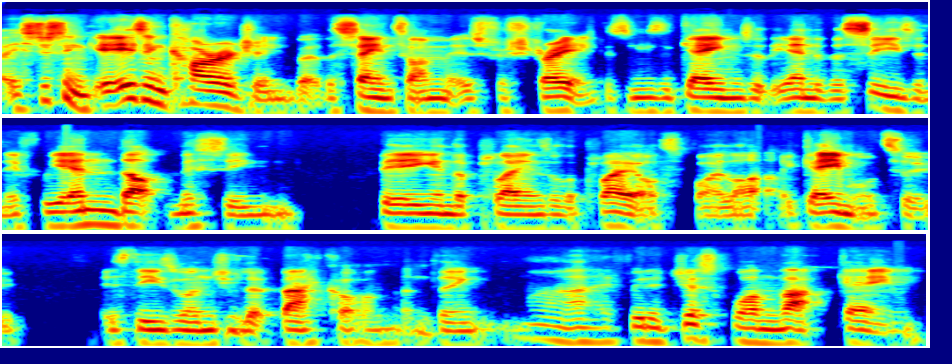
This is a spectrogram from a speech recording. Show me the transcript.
it's just it is encouraging, but at the same time, it is frustrating because these are games at the end of the season. If we end up missing being in the play-ins or the playoffs by like a game or two, is these ones you look back on and think, ah, if we'd have just won that game.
